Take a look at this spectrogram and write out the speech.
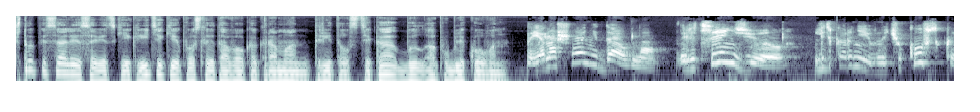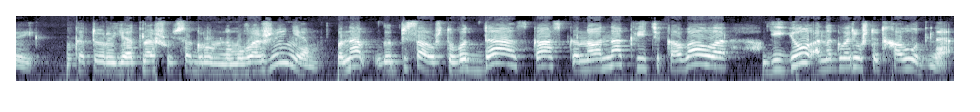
Что писали советские критики после того, как роман «Три толстяка» был опубликован? Я нашла недавно рецензию Лидии Корнеевны Чуковской, к которой я отношусь с огромным уважением. Она писала, что вот да, сказка, но она критиковала ее, она говорила, что это холодная.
